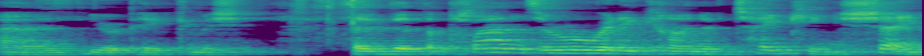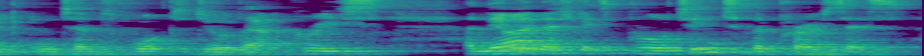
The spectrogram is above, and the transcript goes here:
and the European Commission. So that the plans are already kind of taking shape in terms of what to do about Greece, and the IMF gets brought into the process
